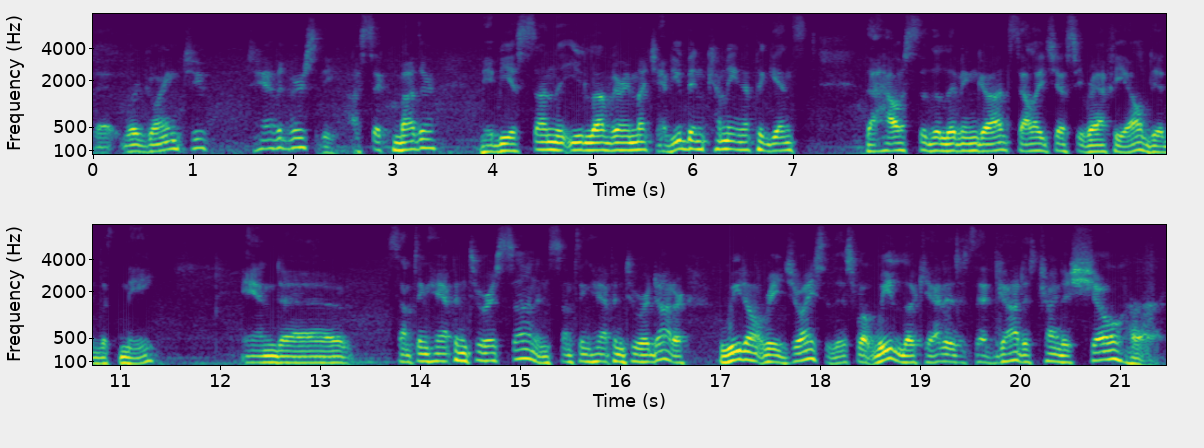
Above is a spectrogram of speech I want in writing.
that we're going to, to have adversity. A sick mother, maybe a son that you love very much. Have you been coming up against the house of the living God? Sally Jessy Raphael did with me. And uh, something happened to her son and something happened to her daughter. We don't rejoice at this. What we look at is that God is trying to show her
